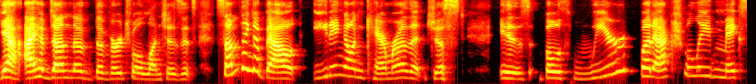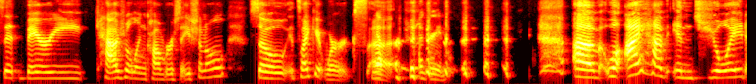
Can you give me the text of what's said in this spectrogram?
yeah, I have done the the virtual lunches. It's something about eating on camera that just is both weird but actually makes it very casual and conversational. So it's like it works. Yep, uh, agreed. um, well, I have enjoyed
